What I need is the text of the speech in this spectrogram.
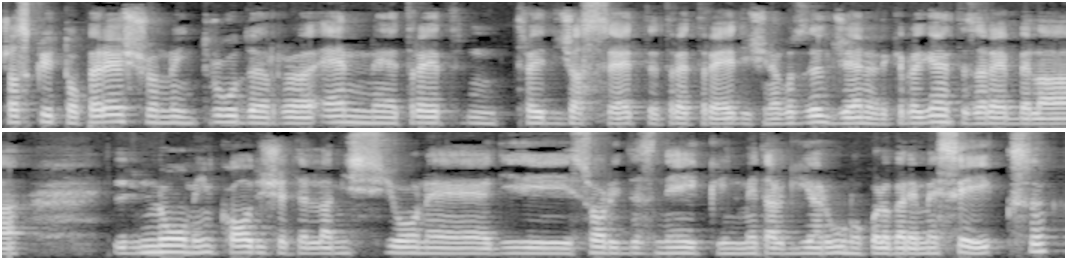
c'ha scritto Operation Intruder N317, 313, una cosa del genere, che praticamente sarebbe la, il nome in codice della missione di Solid Snake in Metal Gear 1, quello per MSX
